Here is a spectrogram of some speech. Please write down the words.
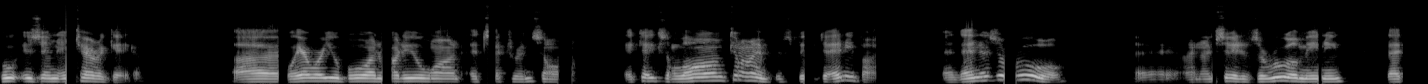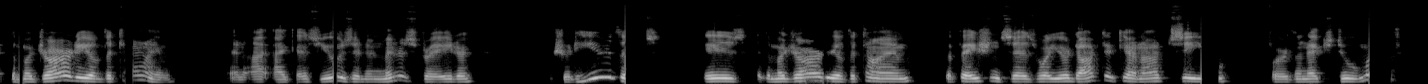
who is an interrogator. Uh, where were you born? What do you want? Etc. and so on. It takes a long time to speak to anybody. And then as a rule and I say it as a rule, meaning that the majority of the time, and I, I guess you as an administrator should hear this, is the majority of the time the patient says, Well, your doctor cannot see you for the next two months,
